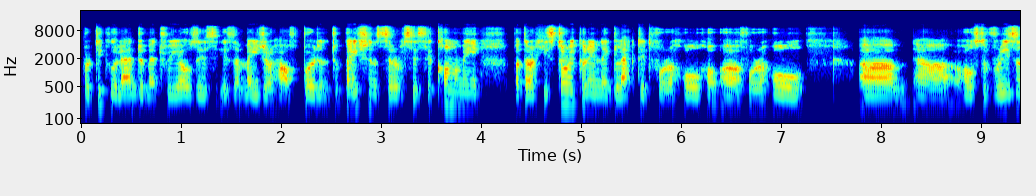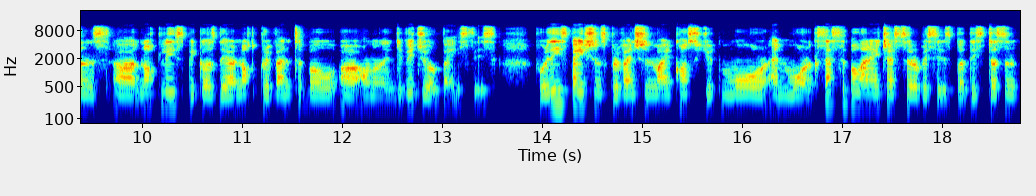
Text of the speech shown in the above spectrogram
particularly endometriosis, is a major health burden to patients, services, economy, but are historically neglected for a whole for a whole um, uh, host of reasons, uh, not least because they are not preventable uh, on an individual basis. For these patients, prevention might constitute more and more accessible NHS services, but this doesn't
